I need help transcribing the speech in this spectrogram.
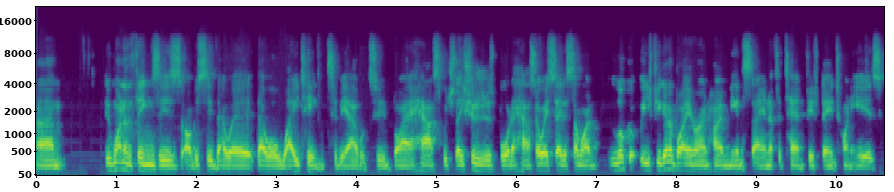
um, one of the things is obviously they were they were waiting to be able to buy a house which they should have just bought a house i always say to someone look if you're going to buy your own home you're going to stay in it for 10 15 20 years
